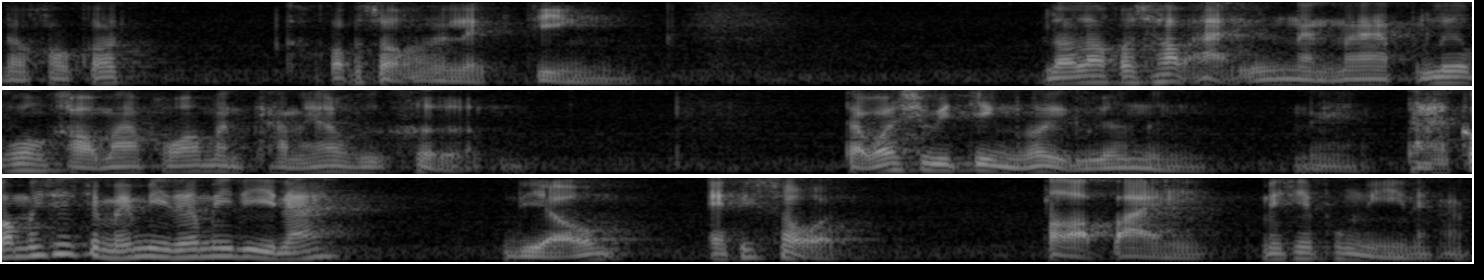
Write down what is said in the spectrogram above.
แล้วเขาก็เขาก็ประสบความสำเร็จจริง แล้วเราก็ชอบอ่านเรื่องนั้นมาก เรื่องพวกเขามากเพราะว่ามันทำให้เราฮึกเหิม แต่ว่าชีวิตจริงก็อีกเรื่องหนึ่งนะแต่ก็ไม่ใช่จะไม่มีเรื่องไม่ดีนะ เดี๋ยว episode ต่อไปไม่ใช่พรุ่งนี้นะครับ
